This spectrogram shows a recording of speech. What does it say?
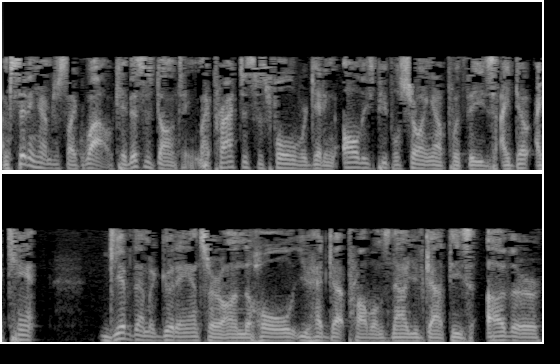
I'm sitting here, I'm just like, wow, okay, this is daunting. My practice is full. We're getting all these people showing up with these. I don't, I can't give them a good answer on the whole, you had gut problems. Now you've got these other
